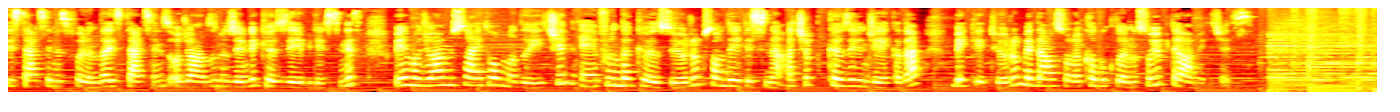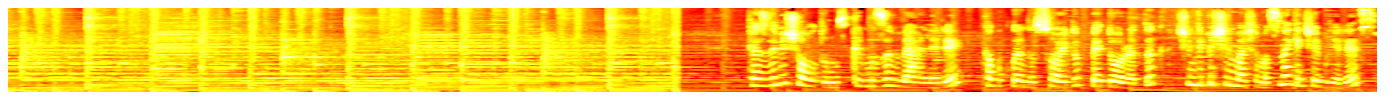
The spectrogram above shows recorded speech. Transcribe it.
İsterseniz fırında, isterseniz ocağınızın üzerinde közleyebilirsiniz. Benim ocağım müsait olmadığı için e, fırında közlüyorum. Son derecesine açıp közleninceye kadar bekletiyorum ve daha sonra kabuklarını soyup devam edeceğiz. Közlemiş olduğumuz kırmızı biberleri kabuklarını soyduk ve doğradık. Şimdi pişirme aşamasına geçebiliriz.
